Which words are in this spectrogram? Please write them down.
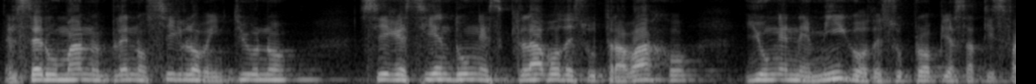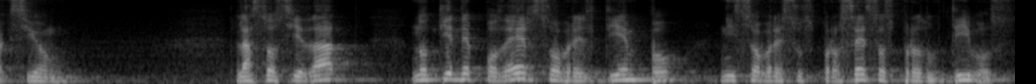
El ser humano en pleno siglo XXI sigue siendo un esclavo de su trabajo y un enemigo de su propia satisfacción. La sociedad no tiene poder sobre el tiempo ni sobre sus procesos productivos.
